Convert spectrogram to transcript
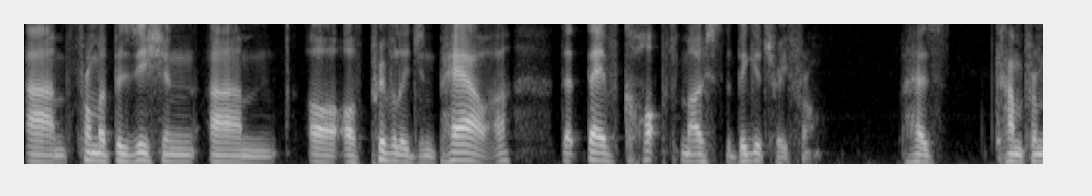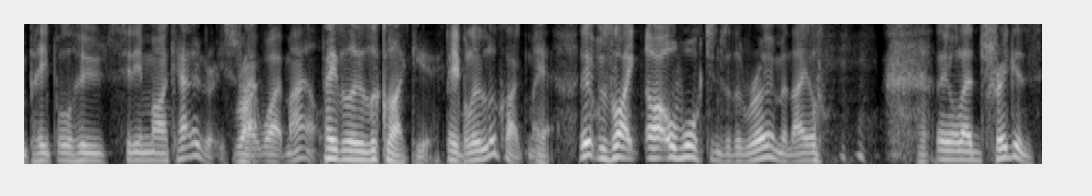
um, from a position um, of, of privilege and power that they've copped most of the bigotry from has come from people who sit in my category, straight Right. white males. people who look like you People who look like me. It was like I walked into the room and they all they all had triggers.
